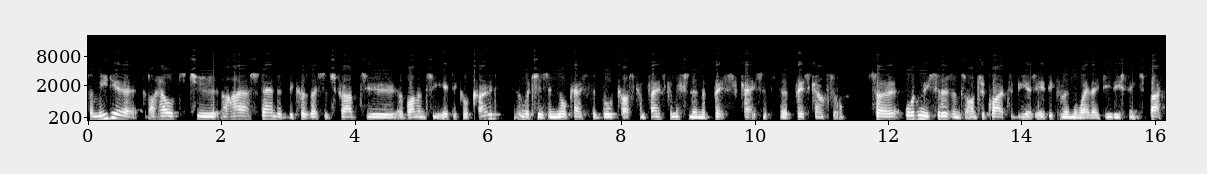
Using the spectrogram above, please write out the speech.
So media are held to a higher standard because they subscribe to a voluntary ethical code, which is in your case the Broadcast Complaints Commission, in the press case it's the Press Council. So ordinary citizens aren't required to be as ethical in the way they do these things. But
